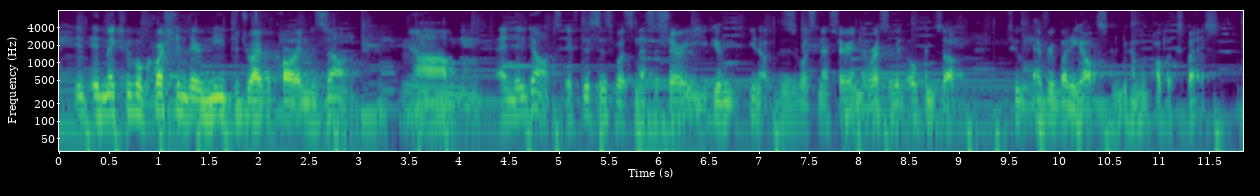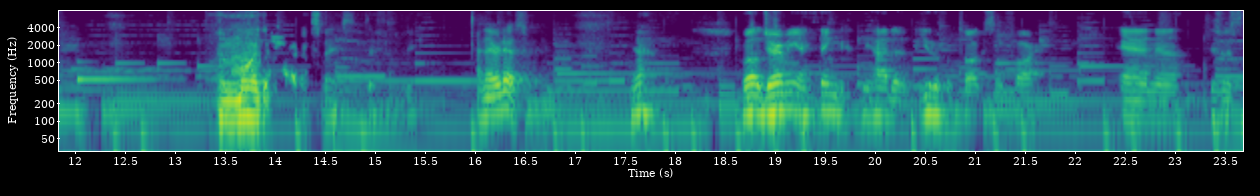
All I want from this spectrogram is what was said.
it, it makes people question their need to drive a car in the zone, Yeah. Um, and they don't. If this is what's necessary, you give them, you know, this is what's necessary, and the rest of it opens up to everybody else, and it becomes a public space. and more than public space, definitely. And there it is. Yeah. Well, Jeremy, I think we had a beautiful talk so far, and uh, this was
